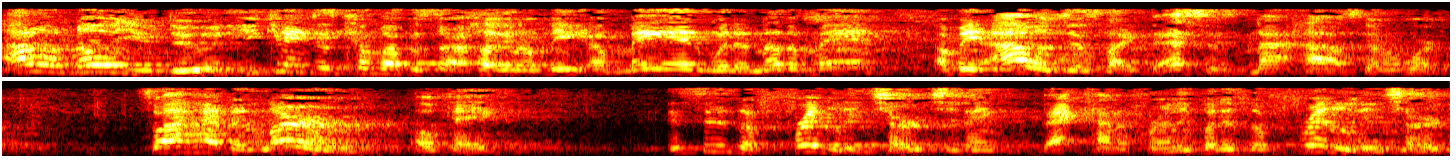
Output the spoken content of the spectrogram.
I don't know you, dude. You can't just come up and start hugging on me, a man with another man. I mean, I was just like, that's just not how it's going to work. So I had to learn, okay, this is a friendly church. It ain't that kind of friendly, but it's a friendly church.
